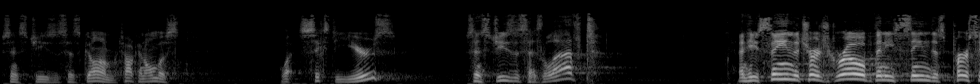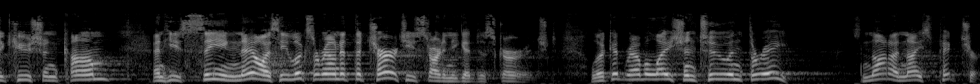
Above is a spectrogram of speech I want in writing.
since Jesus has gone. We're talking almost, what, 60 years? since Jesus has left. And he's seen the church grow, but then he's seen this persecution come. And he's seeing now, as he looks around at the church, he's starting to get discouraged. Look at Revelation 2 and 3. It's not a nice picture.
